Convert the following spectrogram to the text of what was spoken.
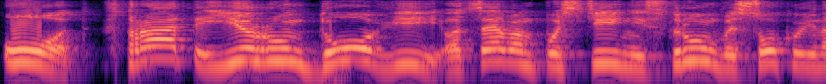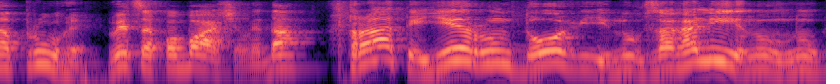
От, втрати єрундові. Оце вам постійний струм високої напруги. Ви це побачили, да? Втрати єрундові. Ну, взагалі, ну, ну,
